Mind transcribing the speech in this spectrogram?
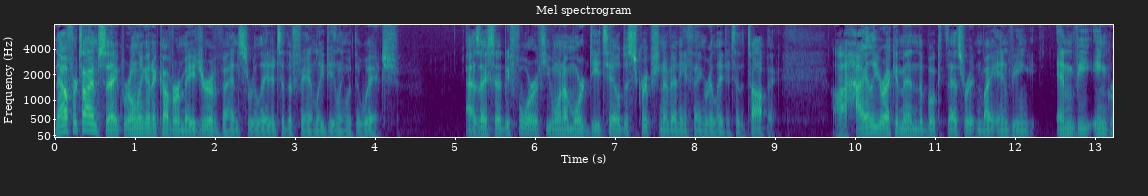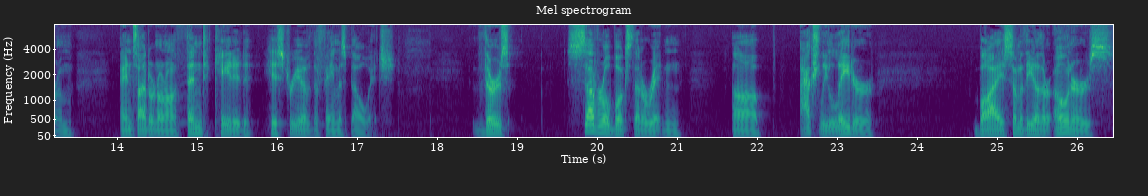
Now, for time's sake, we're only going to cover major events related to the family dealing with the witch. As I said before, if you want a more detailed description of anything related to the topic, I highly recommend the book that's written by M.V. M.V. Ingram entitled An Authenticated History of the Famous Bell Witch. There's several books that are written uh, actually later by some of the other owners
